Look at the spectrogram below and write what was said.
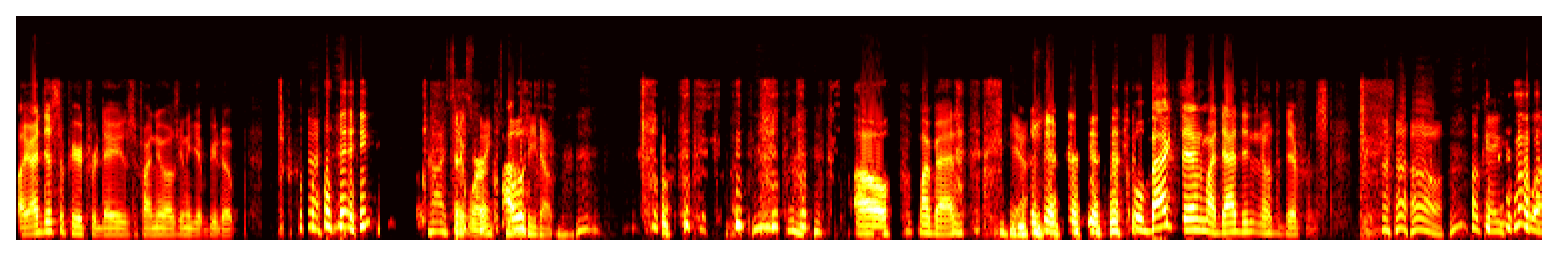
Like I disappeared for days if I knew I was gonna get beat up. I said it work? spanked, I not was- beat up. oh, my bad. yeah. well, back then my dad didn't know the difference. oh, okay. Well,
